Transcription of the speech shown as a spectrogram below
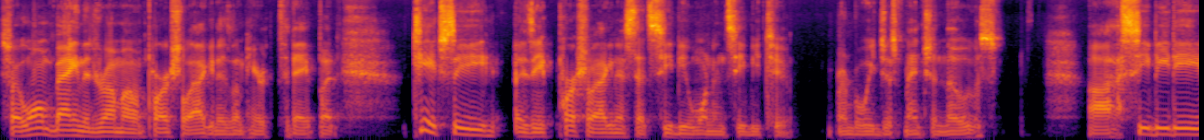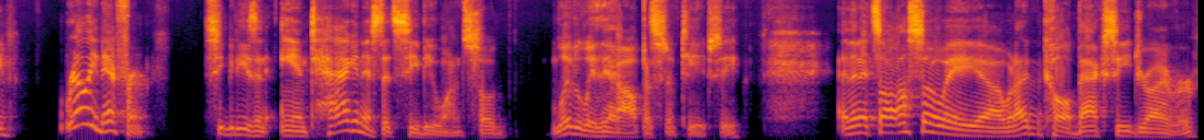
so I won't bang the drum on partial agonism here today. But THC is a partial agonist at CB1 and CB2. Remember, we just mentioned those. Uh, CBD, really different. CBD is an antagonist at CB1, so literally the opposite of THC. And then it's also a uh, what I'd call a backseat driver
